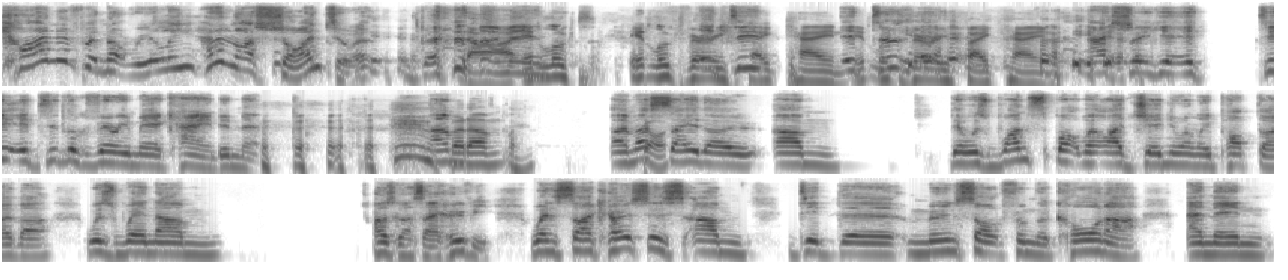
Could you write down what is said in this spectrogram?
Kind of, but not really. Had a nice shine to it. But, No, I it looked it looked very It did- fake Kane. It, it looked did- very yeah. fake Kane. actually, yeah, it did, it did look very Mayor Kane, didn't it? but um, I must say though, um, there was one spot where I genuinely popped over was when um, I was going to say Juvi when Psychosis um did the moonsault from the corner and then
